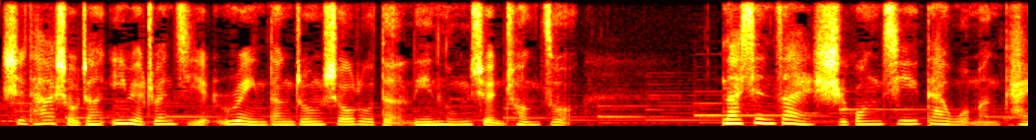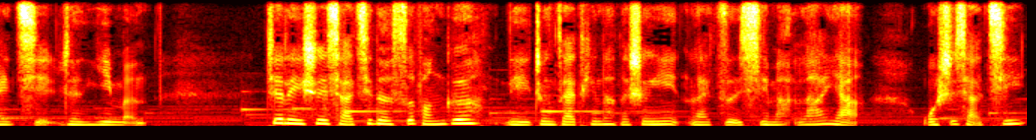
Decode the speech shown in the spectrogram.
是她首张音乐专辑《Rain》当中收录的林隆璇创作。那现在，时光机带我们开启任意门。这里是小七的私房歌，你正在听到的声音来自喜马拉雅，我是小七，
